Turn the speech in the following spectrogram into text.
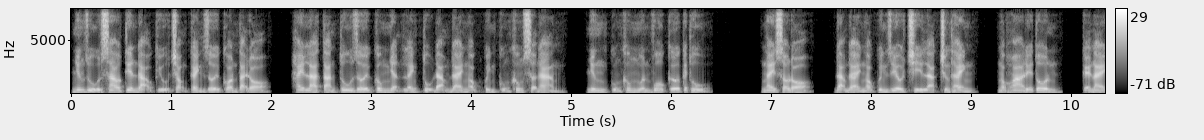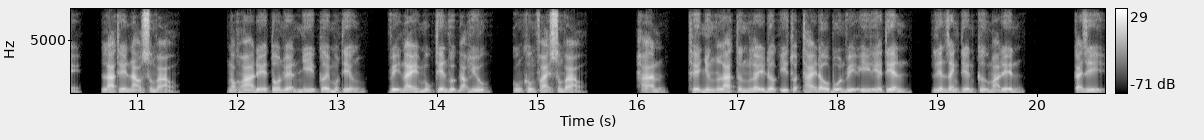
nhưng dù sao tiên đạo cựu trọng cảnh giới còn tại đó, hay là tán tu giới công nhận lãnh tụ đạm đài ngọc quỳnh cũng không sợ nàng, nhưng cũng không muốn vô cớ kết thủ. Ngay sau đó, đạm đài ngọc quỳnh diêu chỉ lạc trường thanh, ngọc hoa đế tôn, kẻ này là thế nào xông vào? Ngọc hoa đế tôn luyện nhi cười một tiếng, vị này mục thiên vực đạo hữu cũng không phải xông vào. Hán, thế nhưng là từng lấy được y thuật thái đầu bốn vị y địa tiên, liên danh tiến cử mà đến. Cái gì?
